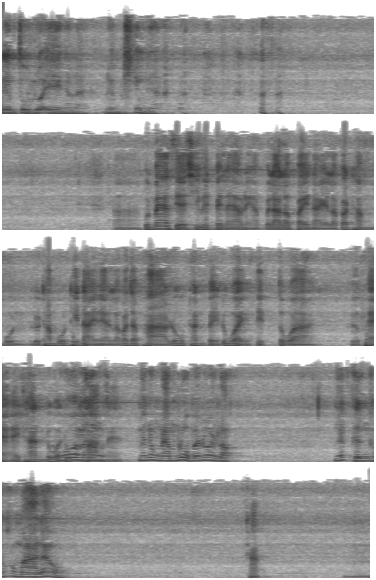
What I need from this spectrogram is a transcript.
ลืมตัวตัวเองนั่นแหละลืมคิงอะอ่าคุณแม่เสียชีวิตไปแล้วเนี่ยครับเวลาเราไปไหนเราก็ทำบุญหรือทำบุญที่ไหนเนี่ย เราก็จะพารูปท่านไปด้วย ติดตัว คือแผ่ให้ท่านด้วยทุกโอ้ยไม่คต้รั้องงนะไม่ต้องนำรูปไปด้วยหรอก นึกถึงเขาก็มาแล้ว ครับอืม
